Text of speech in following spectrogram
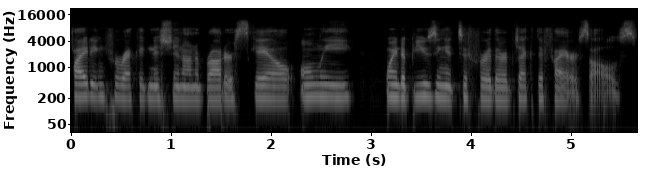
fighting for recognition on a broader scale only wind up using it to further objectify ourselves,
